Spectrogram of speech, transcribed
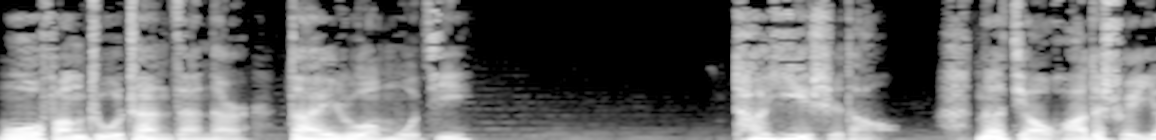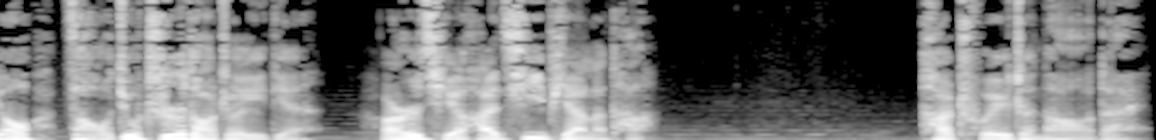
磨坊主站在那儿呆若木鸡。他意识到，那狡猾的水妖早就知道这一点，而且还欺骗了他。他垂着脑袋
